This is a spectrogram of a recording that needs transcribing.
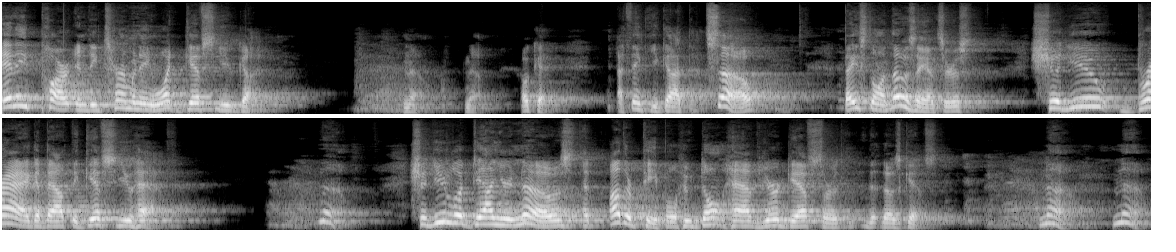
any part in determining what gifts you got? No, no. Okay, I think you got that. So, based on those answers, should you brag about the gifts you have? No. Should you look down your nose at other people who don't have your gifts or th- those gifts? No, no.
